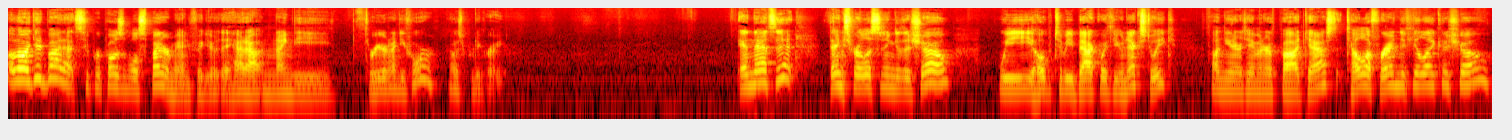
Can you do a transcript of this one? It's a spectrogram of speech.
Although I did buy that superposable Spider Man figure they had out in 93 or 94. That was pretty great. And that's it. Thanks for listening to the show. We hope to be back with you next week on the Entertainment Earth podcast. Tell a friend if you like the show.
